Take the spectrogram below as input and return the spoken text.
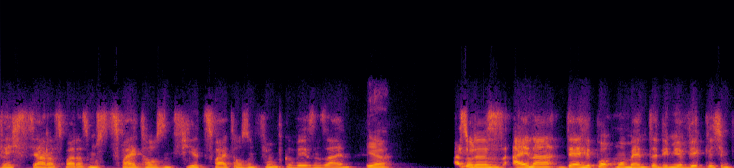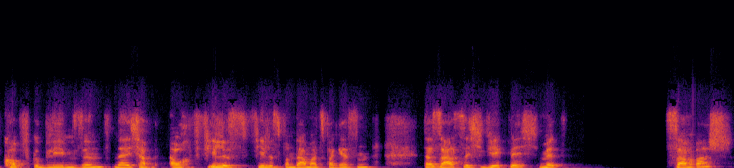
welches Jahr das war. Das muss 2004, 2005 gewesen sein. Ja. Also das ist einer der Hip-Hop-Momente, die mir wirklich im Kopf geblieben sind. Ne, ich habe auch vieles, vieles von damals vergessen. Da saß ich wirklich mit Savage,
